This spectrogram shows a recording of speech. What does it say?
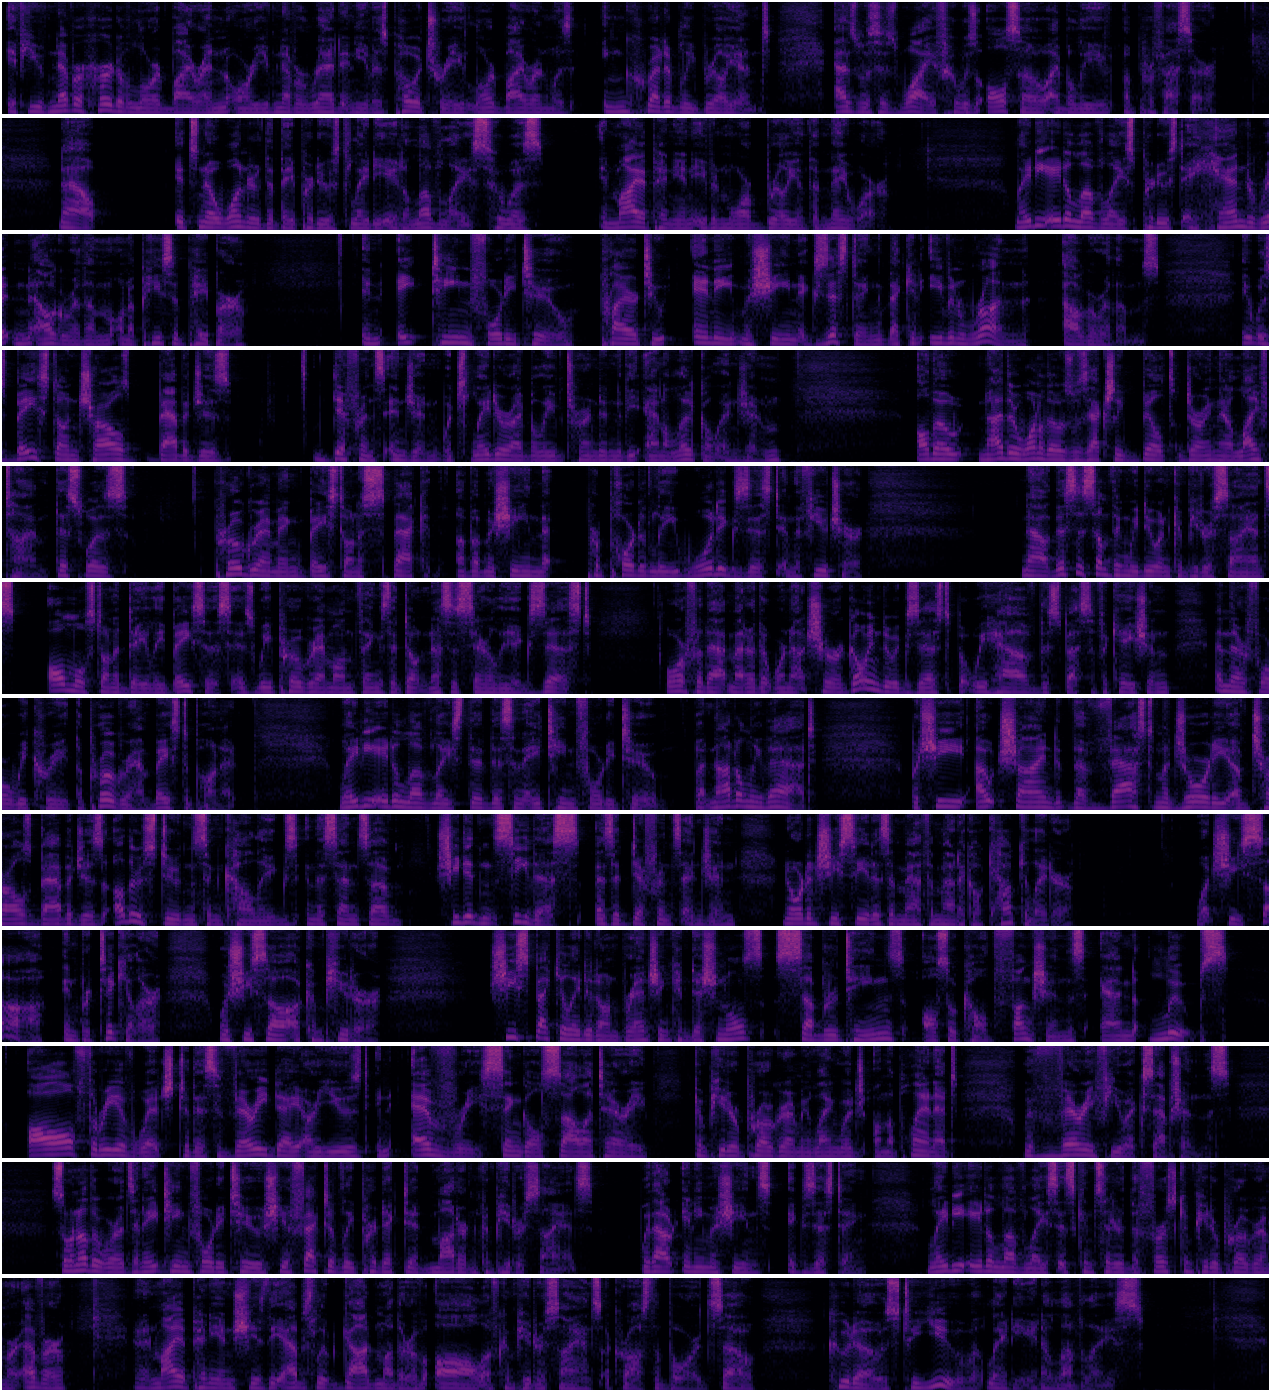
if you've never heard of Lord Byron or you've never read any of his poetry, Lord Byron was incredibly brilliant, as was his wife, who was also, I believe, a professor. Now, it's no wonder that they produced Lady Ada Lovelace, who was, in my opinion, even more brilliant than they were. Lady Ada Lovelace produced a handwritten algorithm on a piece of paper in 1842 prior to any machine existing that could even run algorithms. It was based on Charles Babbage's difference engine, which later I believe turned into the analytical engine. Although neither one of those was actually built during their lifetime. This was programming based on a spec of a machine that purportedly would exist in the future. Now, this is something we do in computer science almost on a daily basis is we program on things that don't necessarily exist or for that matter, that we're not sure are going to exist, but we have the specification, and therefore we create the program based upon it. Lady Ada Lovelace did this in 1842. But not only that, but she outshined the vast majority of Charles Babbage's other students and colleagues in the sense of she didn't see this as a difference engine, nor did she see it as a mathematical calculator. What she saw, in particular, was she saw a computer. She speculated on branching conditionals, subroutines, also called functions, and loops, all three of which to this very day are used in every single solitary computer programming language on the planet, with very few exceptions. So, in other words, in 1842, she effectively predicted modern computer science without any machines existing. Lady Ada Lovelace is considered the first computer programmer ever, and in my opinion, she is the absolute godmother of all of computer science across the board. So kudos to you, Lady Ada Lovelace.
